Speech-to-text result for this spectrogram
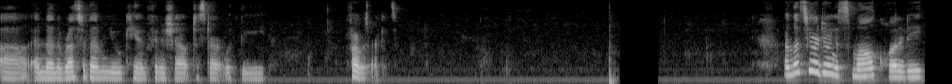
Uh, and then the rest of them you can finish out to start with the farmers markets. Unless you are doing a small quantity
